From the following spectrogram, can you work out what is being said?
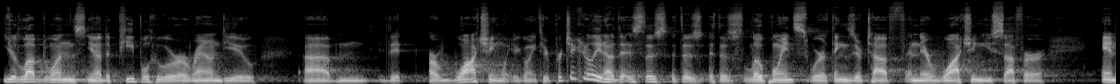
your loved ones, you know, the people who are around you um, that are watching what you're going through, particularly, you know, those at those at those low points where things are tough, and they're watching you suffer, and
